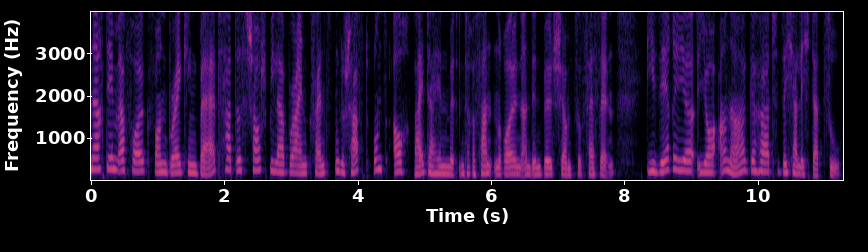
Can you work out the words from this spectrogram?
Nach dem Erfolg von Breaking Bad hat es Schauspieler Brian Cranston geschafft, uns auch weiterhin mit interessanten Rollen an den Bildschirm zu fesseln. Die Serie Your Honor gehört sicherlich dazu.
